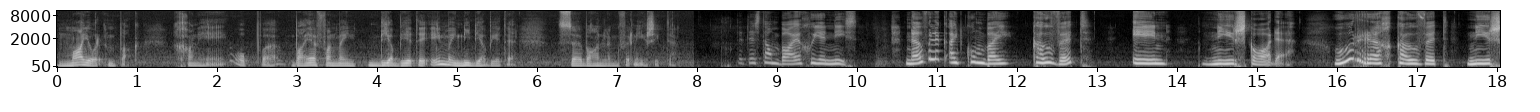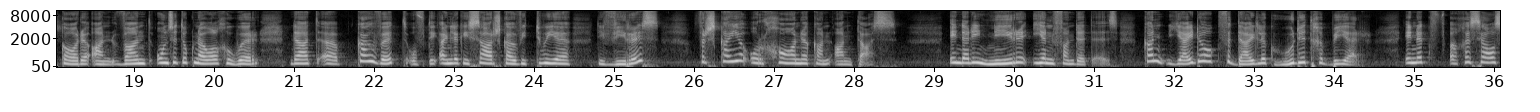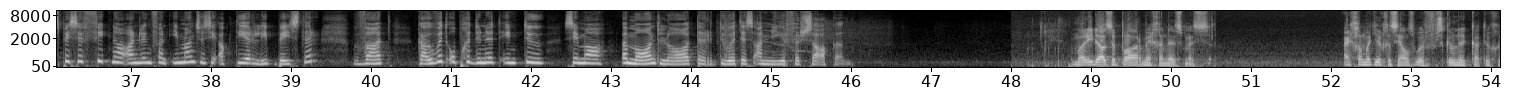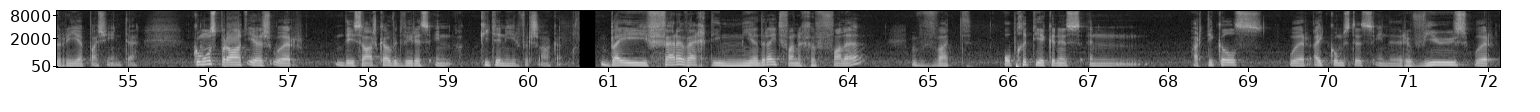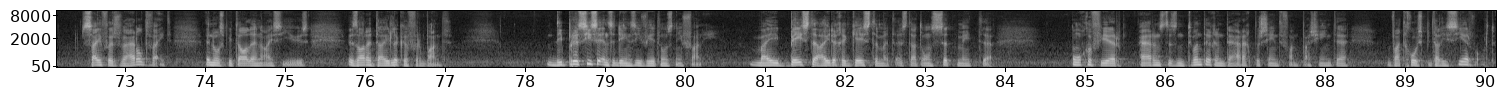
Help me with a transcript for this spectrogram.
major impak gaan hê op uh, baie van my diabetes en my nie diabetes se behandeling vir niersiekte. Dit is dan baie goeie nuus. Nou wil ek uitkom by COVID en nierskade. Hoe rig COVID nierskade aan? Want ons het ook nou al gehoor dat uh COVID of die eintlik die SARS-CoV-2 die virus verskeie organe kan aantas en dat die niere een van dit is. Kan jy dalk verduidelik hoe dit gebeur? En ek uh, gesels spesifiek na aanleiding van iemand soos die akteur Liep Bester wat COVID opgedoen het en toe sê maar 'n maand later dood is aan nierversaking. Maar daar's 'n paar meganismes. Ek gaan met jou gesels oor verskillende kategorieë pasiënte. Kom ons praat eers oor die SARS-CoV virus en akute nierversaking. By verreweg die meerderheid van gevalle wat opgeteken is in artikels oor uitkomste en reviews oor syfers wêreldwyd in hospitale en ICU's is daar 'n duidelike verband. Die presiese insidensie weet ons nie van nie. My beste huidige guesstimate is dat ons sit met uh, ongeveer erns tussen 20 en 30% van pasiënte wat gehospitaliseer word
